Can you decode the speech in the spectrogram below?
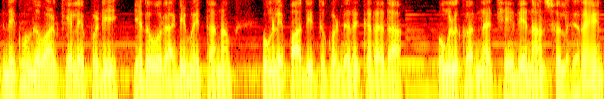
இன்னைக்கு உங்க வாழ்க்கையில எப்படி ஏதோ ஒரு அடிமைத்தனம் உங்களை பாதித்து கொண்டு இருக்கிறதா உங்களுக்கு ஒரு நற்செய்தியை நான் சொல்கிறேன்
